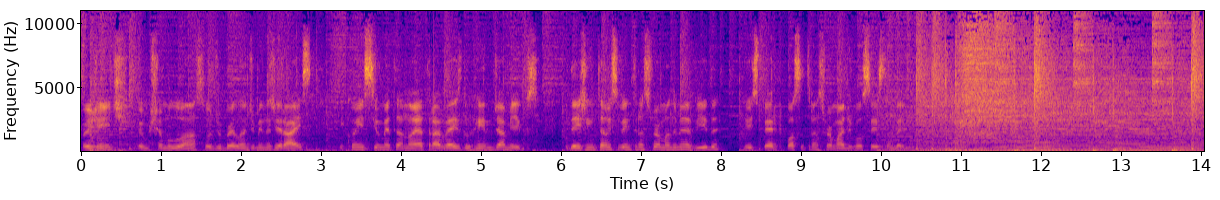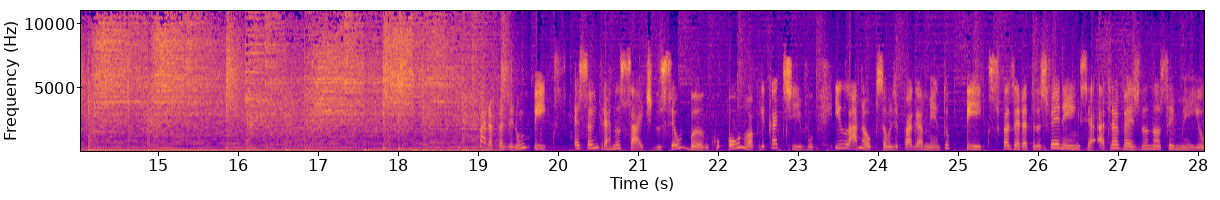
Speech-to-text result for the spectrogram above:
Oi, gente. Eu me chamo Luan, sou de Uberlândia, Minas Gerais e conheci o Metanoia através do Reino de Amigos. E desde então isso vem transformando minha vida e eu espero que possa transformar de vocês também. Para fazer um Pix, é só entrar no site do seu banco ou no aplicativo e lá na opção de pagamento Pix fazer a transferência através do nosso e-mail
